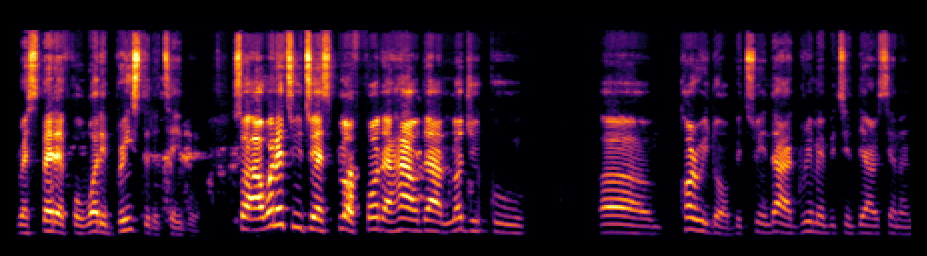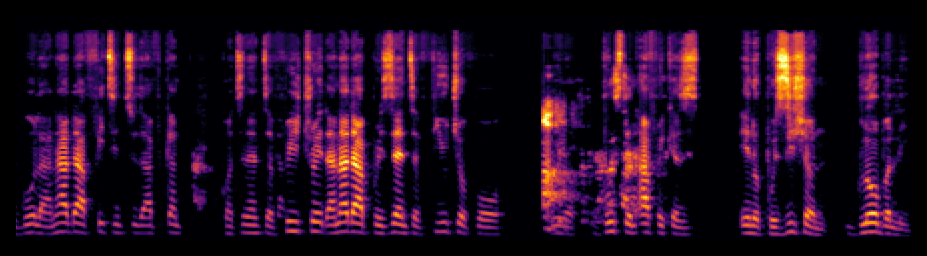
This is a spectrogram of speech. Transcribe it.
respected for what it brings to the table. So I wanted you to explore further how that logical um, corridor between that agreement between DRC and Angola and how that fits into the African continental free trade and how that presents a future for you know, boosting Africa's you know position globally?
